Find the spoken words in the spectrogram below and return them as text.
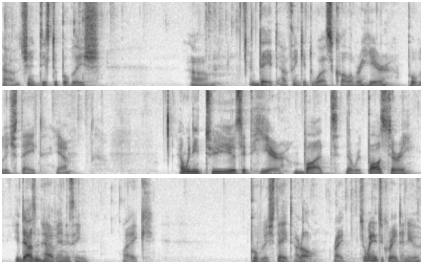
uh, change this to publish um, date. I think it was called over here, publish date. Yeah. And we need to use it here, but the repository, it doesn't have anything like publish date at all, right? So we need to create a new,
